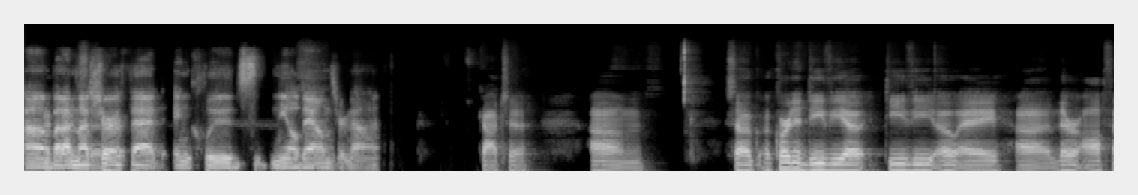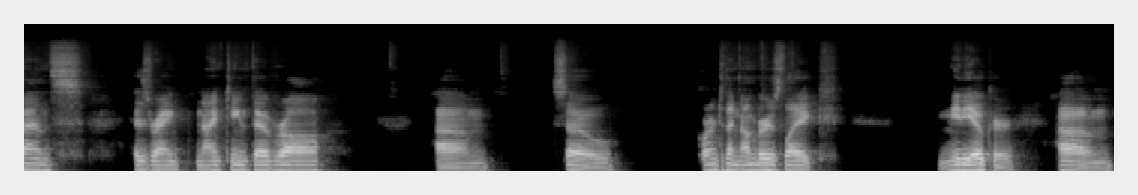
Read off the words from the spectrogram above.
um, but I'm not so- sure if that includes kneel downs or not. Gotcha. Um, so according to DVO, DVOA, uh, their offense is ranked 19th overall. Um, so according to the numbers, like mediocre. Um,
